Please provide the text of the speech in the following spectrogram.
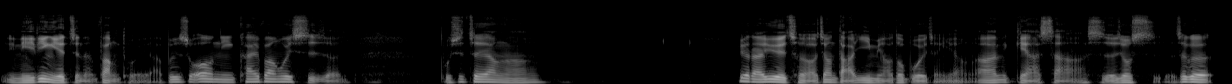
你一定也只能放推啊！不是说哦，你开放会死人，不是这样啊。越来越扯，好像打疫苗都不会怎样啊！你给他杀，死了就死了。这个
